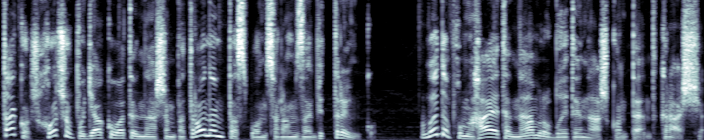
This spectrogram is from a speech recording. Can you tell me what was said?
Також хочу подякувати нашим патронам та спонсорам за підтримку. Ви допомагаєте нам робити наш контент краще.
